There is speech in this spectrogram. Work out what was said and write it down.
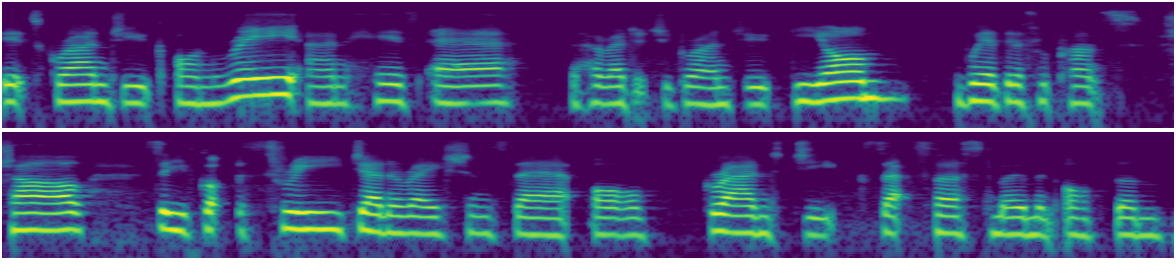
it's Grand Duke Henri and his heir, the hereditary Grand Duke Guillaume, with little Prince Charles. So you've got the three generations there of Grand Dukes, that first moment of them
